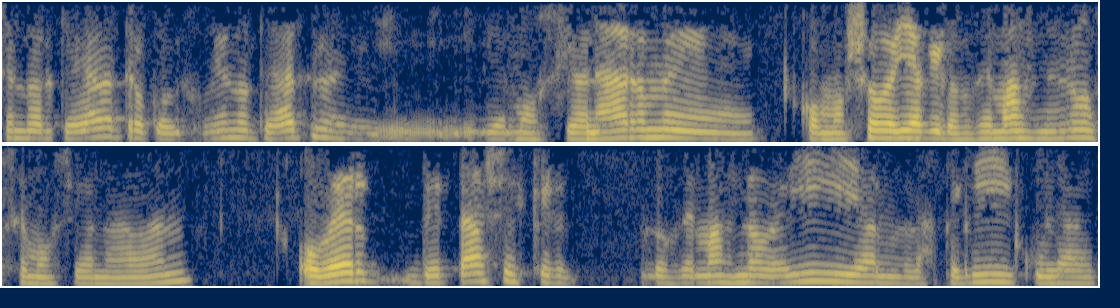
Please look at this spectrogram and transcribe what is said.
yendo al teatro consumiendo teatro y, y emocionarme como yo veía que los demás no se emocionaban o ver detalles que los demás no veían en las películas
